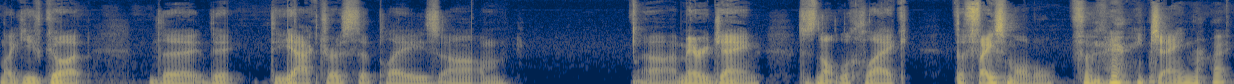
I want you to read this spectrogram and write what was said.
Like you've got the the the actress that plays um, uh, Mary Jane does not look like the face model for Mary Jane, right?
